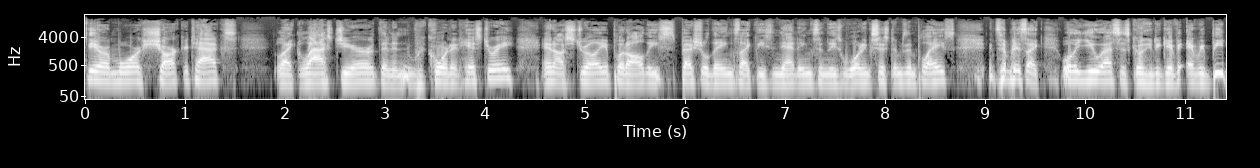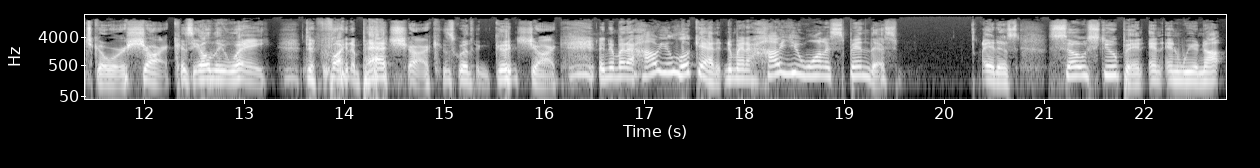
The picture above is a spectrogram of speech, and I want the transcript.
there are more shark attacks like last year than in recorded history. And Australia put all these special things like these nettings and these warning systems in place. And somebody's like, well, the U.S. is going to give every beachgoer a shark because the only way to fight a bad shark is with a good shark. And no matter how you look at it, no matter how you want to spin this, it is so stupid. And, and we're not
